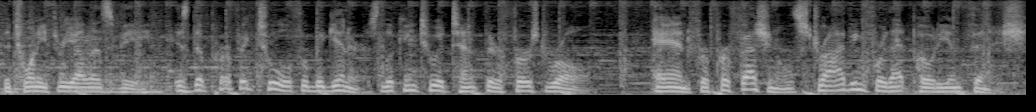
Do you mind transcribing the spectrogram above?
The 23 LSV is the perfect tool for beginners looking to attempt their first roll and for professionals striving for that podium finish.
